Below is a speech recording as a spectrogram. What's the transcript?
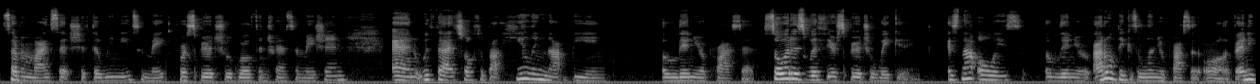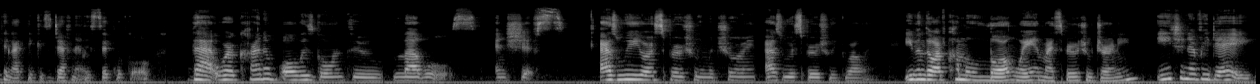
seven mindset shift that we need to make for spiritual growth and transformation. And with that, I talked about healing not being a linear process. So it is with your spiritual awakening. It's not always a linear, I don't think it's a linear process at all. If anything, I think it's definitely cyclical. That we're kind of always going through levels and shifts as we are spiritually maturing, as we're spiritually growing. Even though I've come a long way in my spiritual journey, each and every day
